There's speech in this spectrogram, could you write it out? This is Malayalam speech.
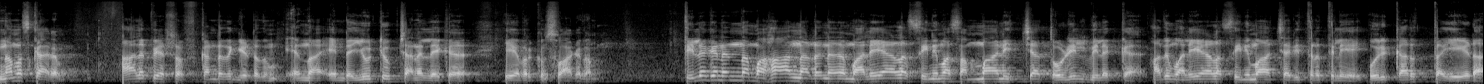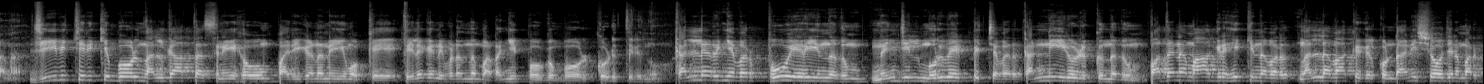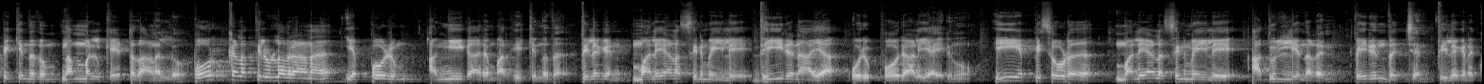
നമസ്കാരം. ആലപ്പി അഷ്റഫ് കണ്ടതും കേട്ടതും എന്ന എന്റെ യൂട്യൂബ് ചാനലിലേക്ക് ഏവർക്കും സ്വാഗതം. തിലകൻ എന്ന മഹാനടന് മലയാള സിനിമ സമ്മാനിച്ച തൊഴിൽ വിലക്ക്. അത് മലയാള സിനിമാ ചരിത്രത്തിലെ ഒരു കറുത്ത ഏടാണ്. ജീവിച്ചിരിക്കുമ്പോൾ നൽകാത്ത സ്നേഹവും പരിഗണനയും ഒക്കെ തിലകൻ ഇവിടെ നിന്ന് മടങ്ങിപ്പോകുമ്പോൾ കൊടുത്തിരുന്നു. കല്ലെറിഞ്ഞവർ പൂ എറിയുന്നതും നെഞ്ചിൽ മുറിവേൽപ്പിച്ചവർ കണ്ണീരൊഴുക്കുന്നതും പതനം ആഗ്രഹിക്കുന്നവർ നല്ല വാക്കുകൾ കൊണ്ട് അനുശോചനം അർപ്പിക്കുന്നതും നമ്മൾ കേട്ടതാണല്ലോ. പോർക്കളത്തിലുള്ളവരാണ് എപ്പോഴും അംഗീകാരം അർഹിക്കുന്നത്. തിലകൻ മലയാള സിനിമയിലെ ധീരനായ ഒരു പോരാളിയായിരുന്നു. ഈ എപ്പിസോഡ് മലയാള സിനിമയിലെ അതുല്യ നടൻ പെരുന്തച്ചൻ തിലകനെ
